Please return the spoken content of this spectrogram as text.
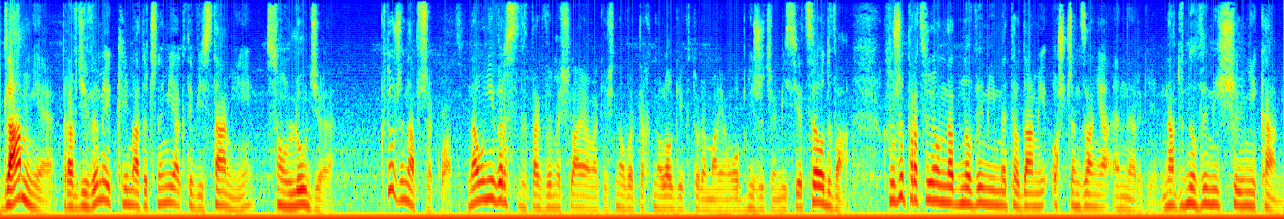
Dla mnie prawdziwymi klimatycznymi aktywistami są ludzie, którzy na przykład na uniwersytetach wymyślają jakieś nowe technologie, które mają obniżyć emisję CO2, którzy pracują nad nowymi metodami oszczędzania energii, nad nowymi silnikami,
